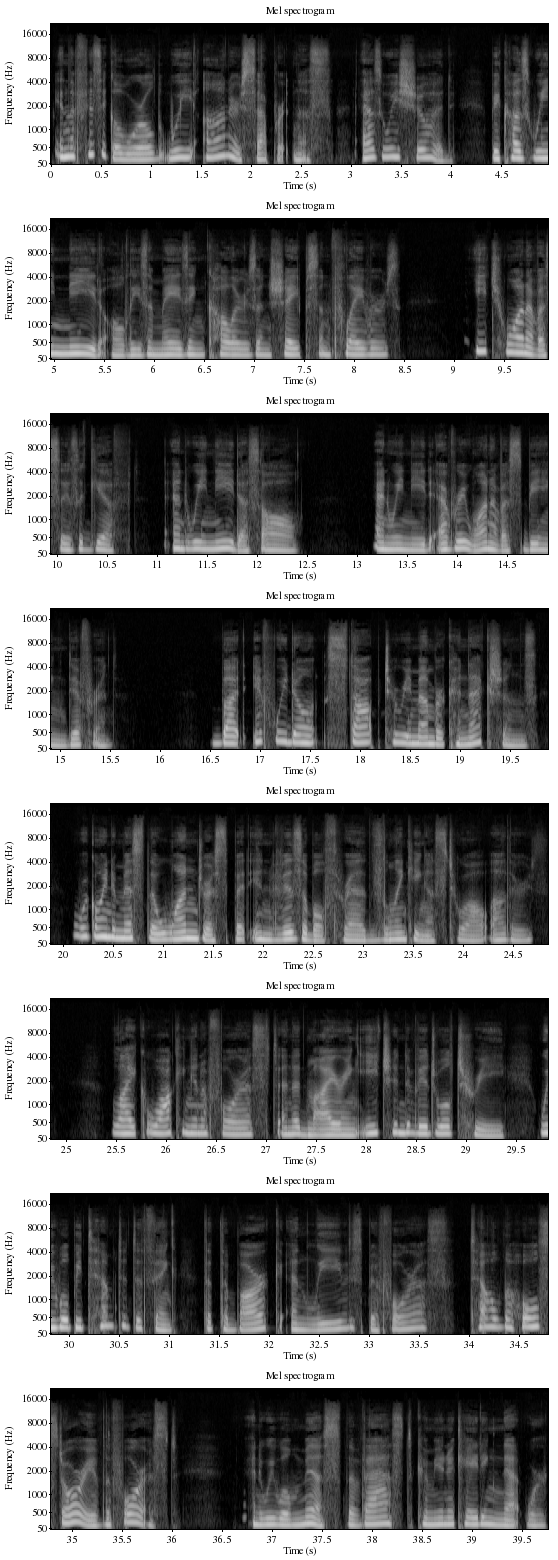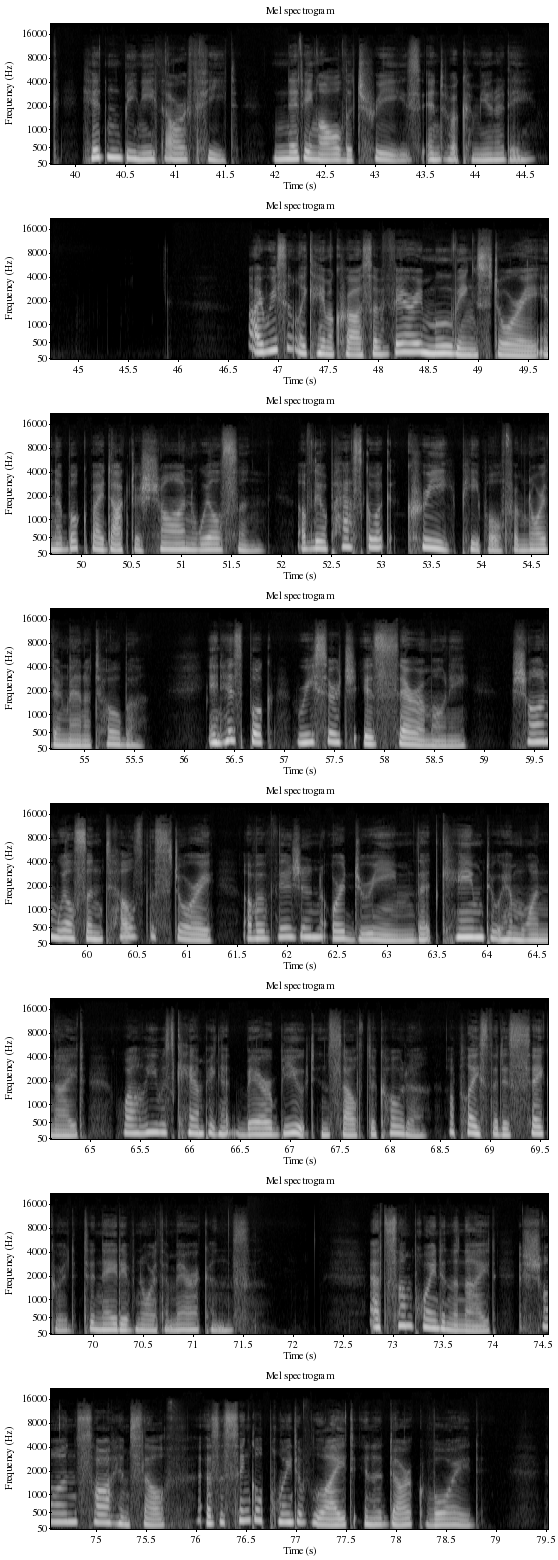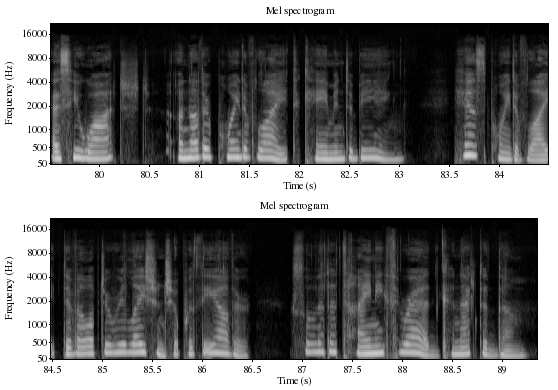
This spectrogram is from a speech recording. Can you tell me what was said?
In the physical world, we honor separateness, as we should, because we need all these amazing colors and shapes and flavors. Each one of us is a gift, and we need us all, and we need every one of us being different. But if we don't stop to remember connections, we're going to miss the wondrous but invisible threads linking us to all others. Like walking in a forest and admiring each individual tree, we will be tempted to think that the bark and leaves before us tell the whole story of the forest, and we will miss the vast communicating network hidden beneath our feet, knitting all the trees into a community. I recently came across a very moving story in a book by Dr. Shawn Wilson of the Opaskwayak Cree people from northern Manitoba. In his book, Research is Ceremony, Shawn Wilson tells the story of a vision or dream that came to him one night while he was camping at Bear Butte in South Dakota, a place that is sacred to Native North Americans. At some point in the night, Shawn saw himself as a single point of light in a dark void. As he watched, another point of light came into being. His point of light developed a relationship with the other, so that a tiny thread connected them.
